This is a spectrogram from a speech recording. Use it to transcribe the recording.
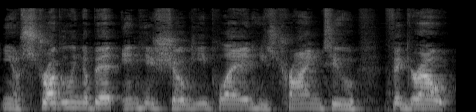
you know struggling a bit in his shogi play, and he's trying to figure out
